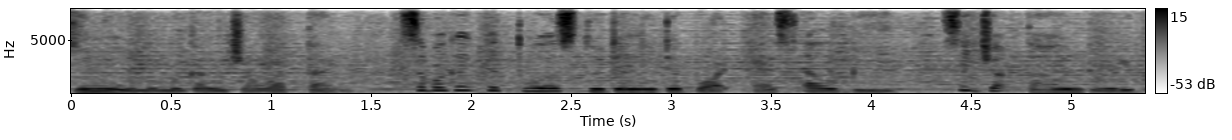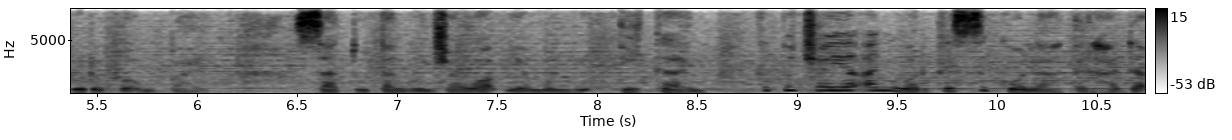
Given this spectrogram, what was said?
kini memegang jawatan sebagai ketua Student Leader Board SLB sejak tahun 2024. Satu tanggungjawab yang membuktikan kepercayaan warga sekolah terhadap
